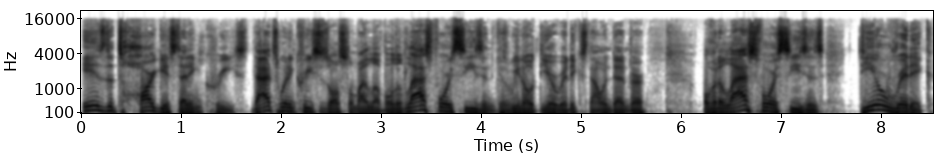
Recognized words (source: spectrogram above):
is the targets that increase. That's what increases also my level. The last four seasons, because we know Theo Riddick's now in Denver. Over the last four seasons, Theo Riddick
